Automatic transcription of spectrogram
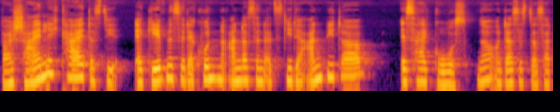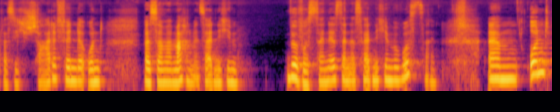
Wahrscheinlichkeit, dass die Ergebnisse der Kunden anders sind als die der Anbieter, ist halt groß. Ne? Und das ist das halt, was ich schade finde. Und was soll man machen, wenn es halt nicht im Bewusstsein ist, dann ist halt nicht im Bewusstsein. Ähm, und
